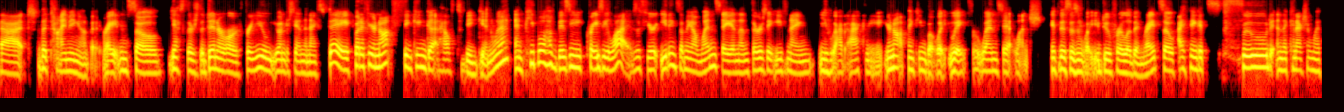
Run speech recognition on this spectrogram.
that the timing of it, right? And so, yes, there's the dinner, or for you, you understand the next day. But if you're not thinking gut health to begin with, and people have busy, crazy lives, if you're eating something on Wednesday and then Thursday evening you have acne, you're not thinking about what you ate for Wednesday at lunch if this isn't what you do for a living, right? So I think it's food and the connection with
